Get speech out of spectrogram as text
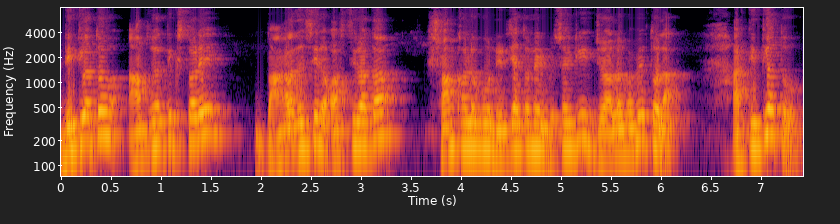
দ্বিতীয়ত, আন্তর্জাতিক স্তরে বাংলাদেশের অস্থিরতা, সংখ্যালঘু নির্যাতনের বিষয়টি জলভাবে তোলা। আর তৃতীয়ত,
